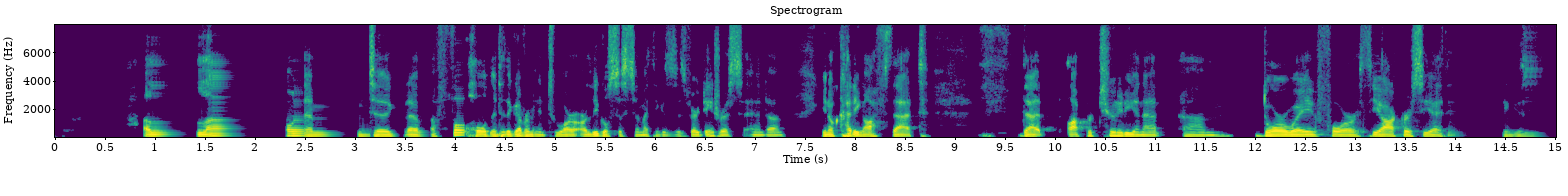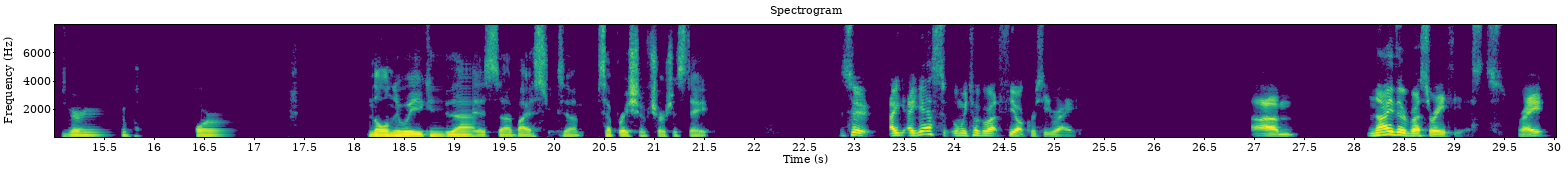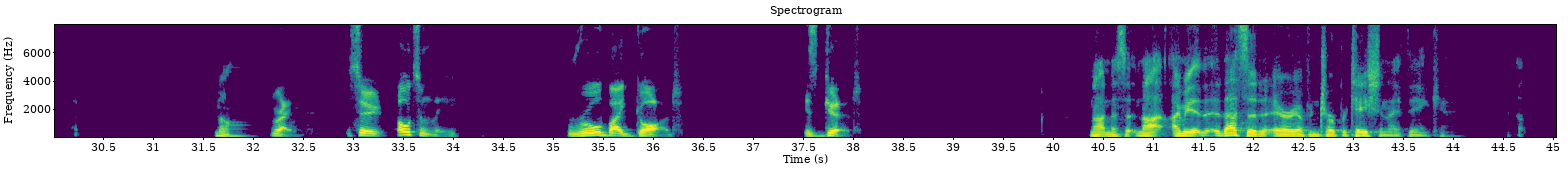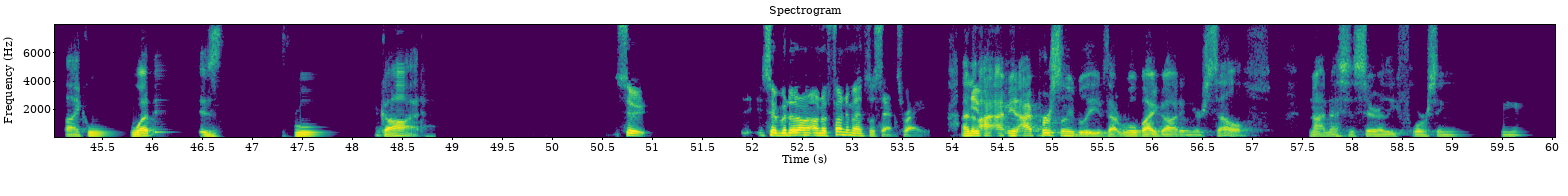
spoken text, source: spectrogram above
allow them to get a, a foothold into the government, into our, our legal system, I think is, is very dangerous. And um, you know, cutting off that that opportunity and that um, doorway for theocracy, I think, think is very important. And the only way you can do that is uh, by a um, separation of church and state. So I, I guess when we talk about theocracy, right? Um, neither of us are atheists, right? No. Right. So ultimately, rule by God is good. Not necessarily. Not. I mean, that's an area of interpretation. I think. Like, what is rule God? So, so, but on, on a fundamental sense, right? And If- I, I mean, I personally believe that rule by God in yourself, not necessarily forcing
